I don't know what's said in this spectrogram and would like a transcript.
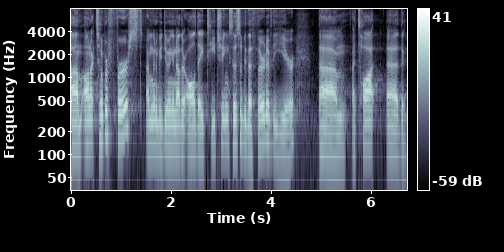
Um, on October 1st, I'm going to be doing another all day teaching. So this will be the third of the year. Um, I taught uh, the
